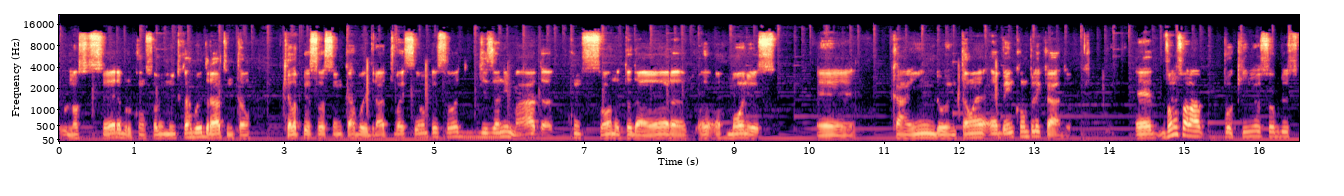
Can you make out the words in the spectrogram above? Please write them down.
O nosso cérebro consome muito carboidrato, então aquela pessoa sem carboidrato vai ser uma pessoa desanimada, com sono toda hora, hormônios é, caindo, então é, é bem complicado. É, vamos falar um pouquinho sobre os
